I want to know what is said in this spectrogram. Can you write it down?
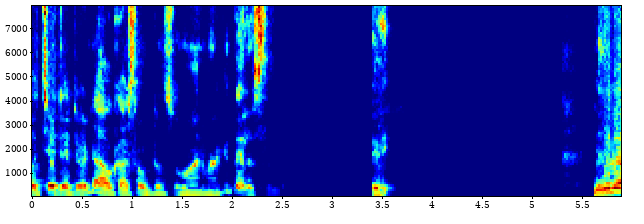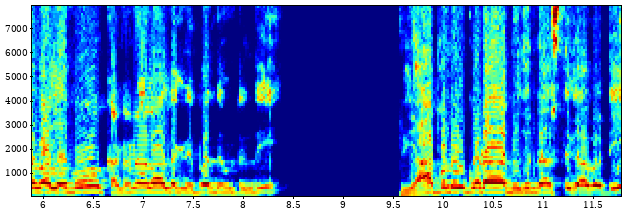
వచ్చేటటువంటి అవకాశం ఉంటుంది సుమా అని మనకి తెలుస్తుంది. ఇది. మిథున వాళ్ళేమో కంఠనాళాల దగ్గర ఇబ్బంది ఉంటుంది. వ్యాపనం కూడా మిథున రాస్తుంది కాబట్టి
